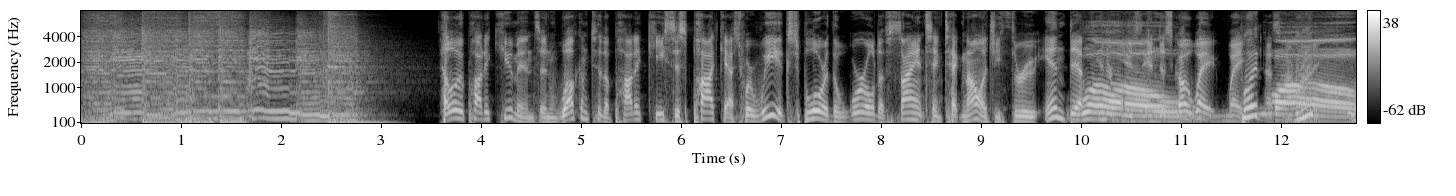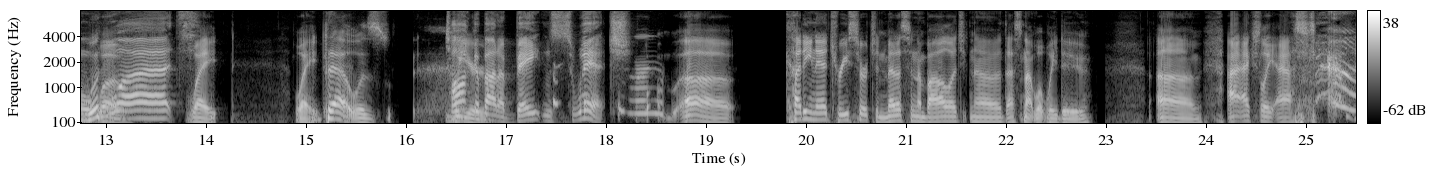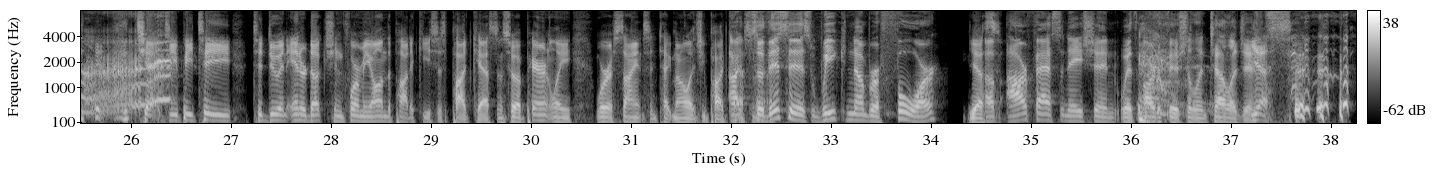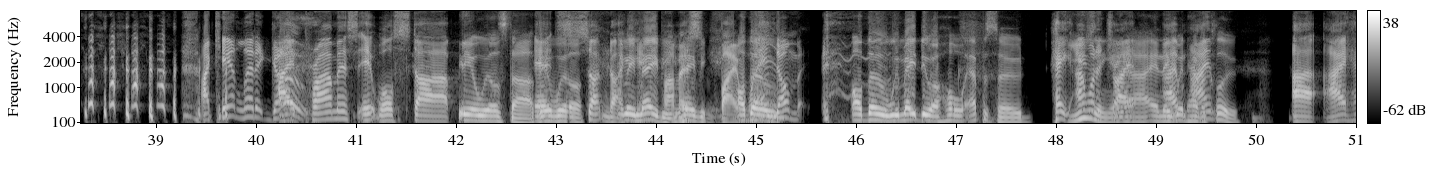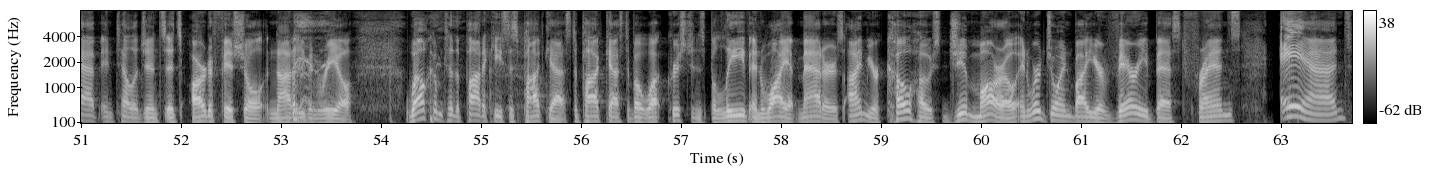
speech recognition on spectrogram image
Hello, Podocumens, and welcome to the Podechesis podcast, where we explore the world of science and technology through in-depth interviews and discuss. Oh, wait, wait, What? that's not right. Whoa. Whoa. What? Wait, wait. That was Talk Weird. about a bait and switch. uh, cutting edge research in medicine and biology. No, that's not what we do. Um, I actually asked ChatGPT to do an introduction for me on the Podechesis podcast, and so apparently we're a science and technology podcast. All right, so now. this is week number four yes, of our fascination with artificial intelligence. yes. I can't let it go. I promise it will stop. it will stop. at It will. Some, no, I mean, maybe, maybe. By Although- when. Don't. Although we may do a whole episode Hey, I want to try AI it. and they I'm- wouldn't have I'm- a clue. Uh, I have intelligence. It's artificial, not even real. Welcome to the Podechesis Podcast, a podcast about what Christians believe and why it matters. I'm your co host, Jim Morrow, and we're joined by your very best friends and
